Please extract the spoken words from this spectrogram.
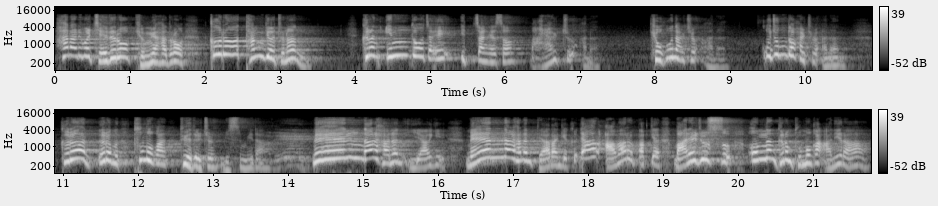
하나님을 제대로 경외하도록 끌어당겨주는 그런 인도자의 입장에서 말할 줄 아는 교훈할 줄 아는 꾸중도 할 줄 아는 그런 여러분 부모가 되어야 될 줄 믿습니다 맨날 하는 이야기 맨날 하는 대화라는 게 그냥 아마르밖에 말해줄 수 없는 그런 부모가 아니라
